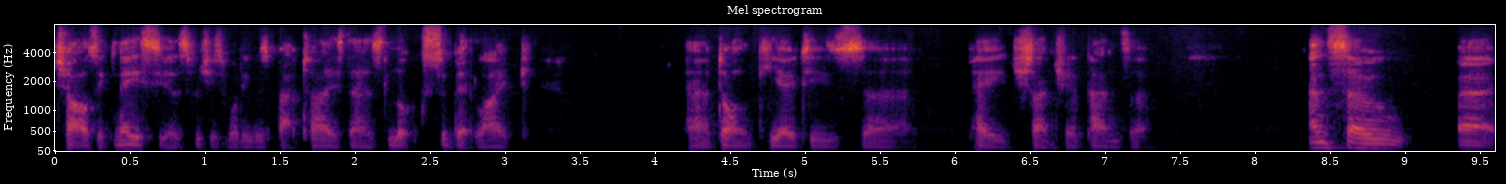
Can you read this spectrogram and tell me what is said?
Charles Ignatius, which is what he was baptized as, looks a bit like uh, Don Quixote's uh, page, Sancho Panza. And so uh,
